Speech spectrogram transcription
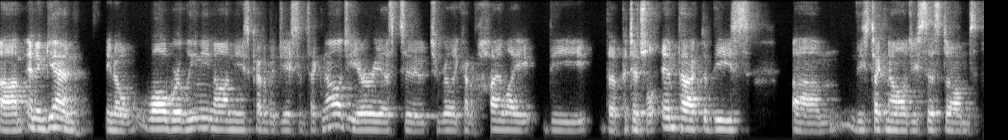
Um, and again, you know, while we're leaning on these kind of adjacent technology areas to, to really kind of highlight the, the potential impact of these, um, these technology systems,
